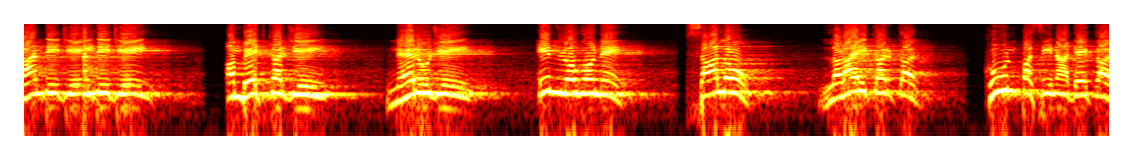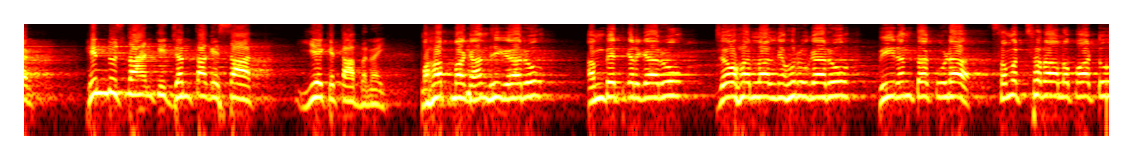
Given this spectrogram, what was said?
गांधी जी गांधी जी अंबेडकर जी नेहरू जी इन लोगों ने सालों लड़ाई कर कर खून पसीना देकर हिंदुस्तान की जनता के साथ ये किताब बनाई మహాత్మా గాంధీ గారు అంబేద్కర్ గారు జవహర్ లాల్ నెహ్రూ గారు వీరంతా కూడా సంవత్సరాల పాటు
